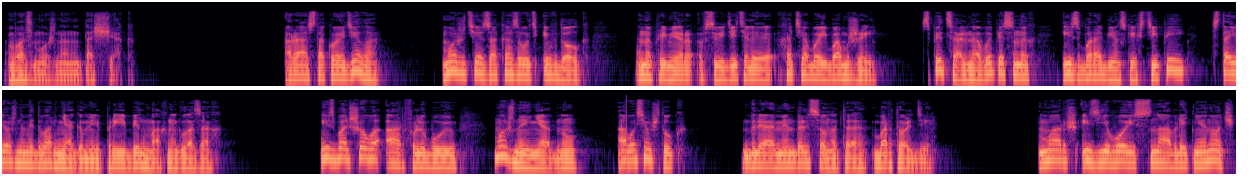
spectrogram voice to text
возможно, натощак. «Раз такое дело, можете заказывать и в долг, например, в свидетели хотя бы и бомжей, специально выписанных из барабинских степей с таежными дворнягами при бельмах на глазах. Из большого арфа любую, можно и не одну, а восемь штук. Для Мендельсона-то Бартольди. Марш из его из сна в летнюю ночь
